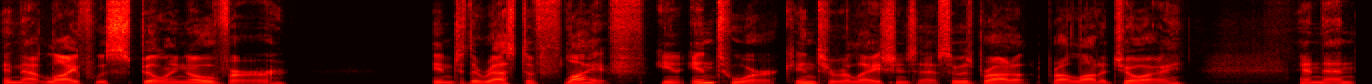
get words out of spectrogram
And that life was spilling over into the rest of life, you know, into work, into relationships. It was brought brought a lot of joy. And then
